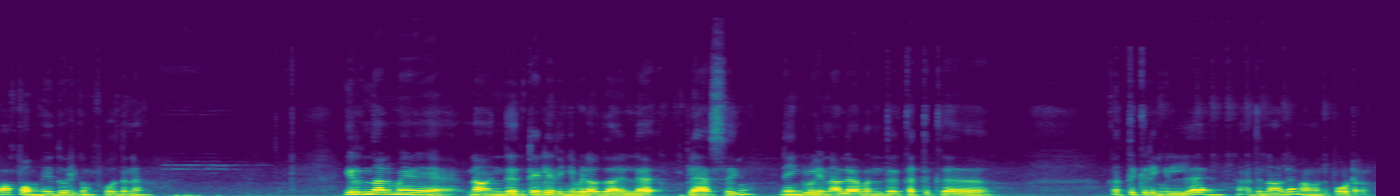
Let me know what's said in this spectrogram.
பார்ப்போம். எது வரைக்கும் போகுதுன்னு. இருந்தாலுமே நான் இந்த டெய்லரிங்கை விடதா இல்லை. கிளாஸிங் நீங்களும் என்னால் வந்து கற்றுக்க கற்றுக்குறீங்கல்ல அதனால நான் வந்து போடுறேன்.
